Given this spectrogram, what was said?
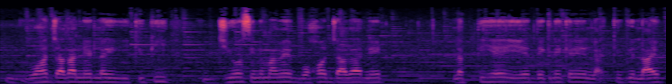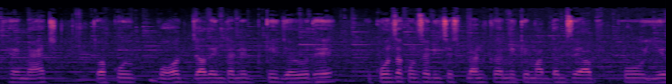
बहुत ज़्यादा नेट लगेगी, क्योंकि जियो सिनेमा में बहुत ज़्यादा नेट लगती है ये देखने के लिए क्योंकि लाइव है मैच तो आपको बहुत ज़्यादा इंटरनेट की ज़रूरत है। कौन सा कौन सा रिचार्ज प्लान करने के माध्यम से आपको ये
